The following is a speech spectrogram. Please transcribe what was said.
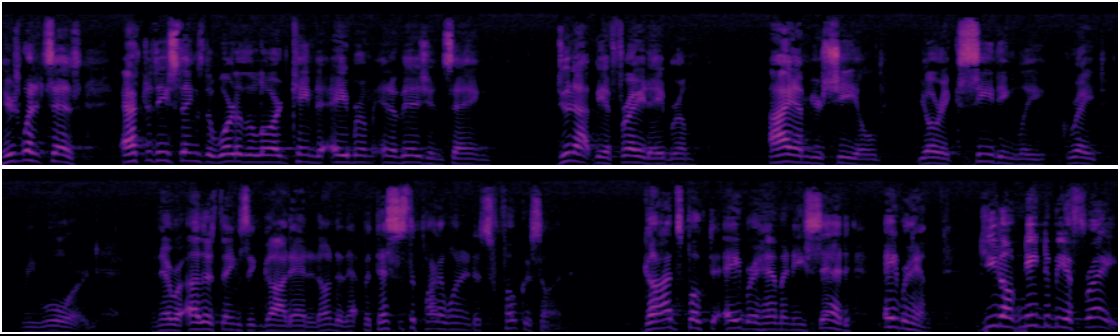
Here's what it says After these things, the word of the Lord came to Abram in a vision, saying, Do not be afraid, Abram. I am your shield, your exceedingly great reward. And there were other things that God added onto that, but this is the part I wanted to focus on. God spoke to Abraham and he said, Abraham, you don't need to be afraid.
